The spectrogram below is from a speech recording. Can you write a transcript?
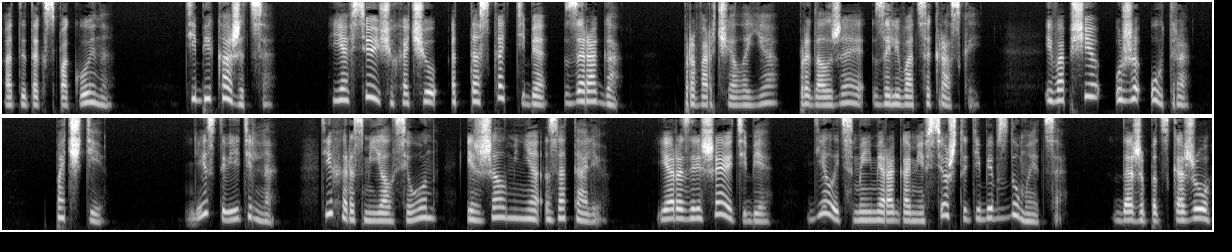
А ты так спокойно. Тебе кажется. Я все еще хочу оттаскать тебя за рога, проворчала я, продолжая заливаться краской. И вообще уже утро. Почти. Действительно. Тихо рассмеялся он и сжал меня за талию. Я разрешаю тебе делать с моими рогами все, что тебе вздумается. Даже подскажу,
